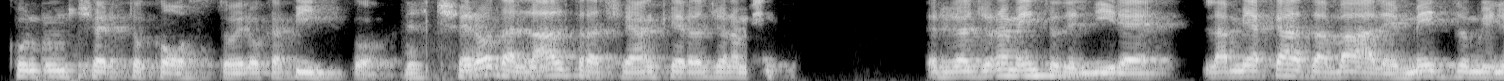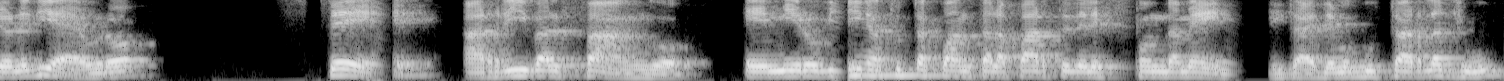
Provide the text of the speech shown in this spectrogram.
con un certo costo e lo capisco. Eh, Però certo. dall'altra c'è anche il ragionamento, il ragionamento del dire la mia casa vale mezzo milione di euro, se arriva il fango e mi rovina tutta quanta la parte delle fondamenta e devo buttarla giù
